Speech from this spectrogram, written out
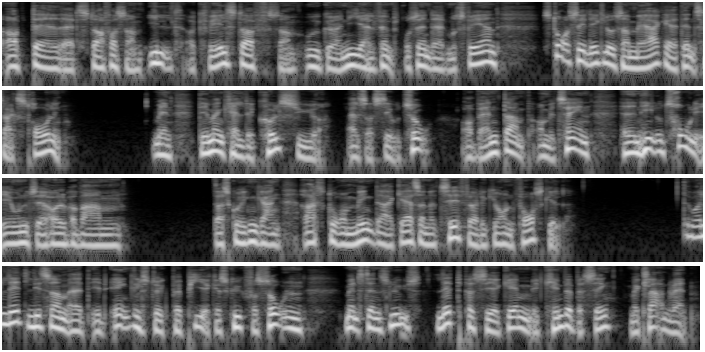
opdagede, at stoffer som ilt og kvælstof, som udgør 99 procent af atmosfæren, stort set ikke lod sig mærke af den slags stråling. Men det, man kaldte kulsyre, altså CO2 og vanddamp og metan, havde en helt utrolig evne til at holde på varmen. Der skulle ikke engang ret store mængder af gasserne til, før det gjorde en forskel. Det var lidt ligesom, at et enkelt stykke papir kan skygge for solen, mens dens lys let passerer gennem et kæmpe bassin med klart vand.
